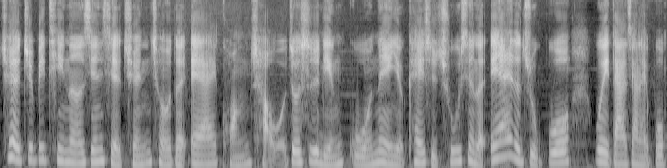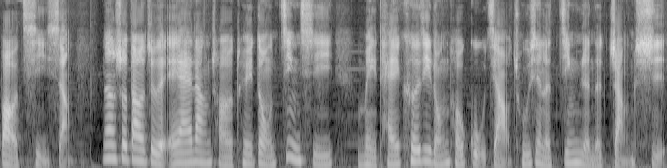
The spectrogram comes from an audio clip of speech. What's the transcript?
ChatGPT 呢，掀起全球的 AI 狂潮哦，就是连国内也开始出现了 AI 的主播为大家来播报气象。那说到这个 AI 浪潮的推动，近期美台科技龙头股价出现了惊人的涨势，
